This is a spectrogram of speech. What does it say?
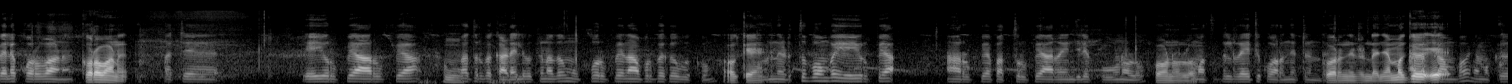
വില കുറവാണ്. കുറവാണ്. മറ്റേ ഏഴ് റുപ്യ ആറ് റുപ്യ പത്ത് റുപ്യ കടയിൽ വെക്കണത് മുപ്പത് റുപ്യ നാൽപ്പത് റുപ്യ ഒക്കെ വെക്കും ഇവിടുന്ന് എടുത്തു പോകുമ്പോൾ ഏഴ് റുപ്യ ആറ് റുപ്യ പത്ത് റുപ്യ ആ റേഞ്ചിലേ പോകണുള്ളൂ പോകണുള്ളൂ മൊത്തത്തിൽ റേറ്റ് കുറഞ്ഞിട്ടുണ്ട്. കുറഞ്ഞിട്ടുണ്ട്. നമുക്ക് നമുക്ക്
